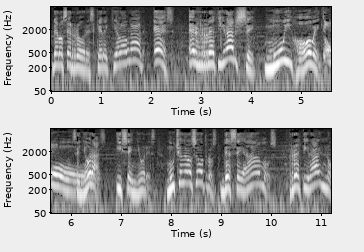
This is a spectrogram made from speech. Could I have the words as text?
de los errores que les quiero hablar es el retirarse muy joven. Señoras y señores, muchos de nosotros deseamos retirarnos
